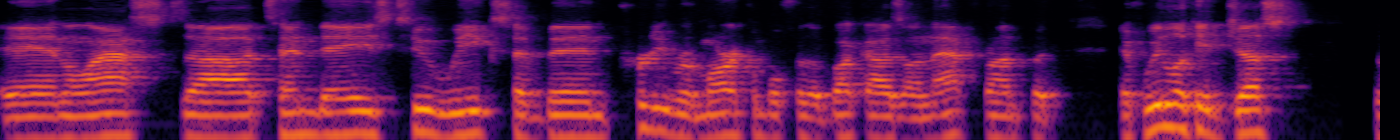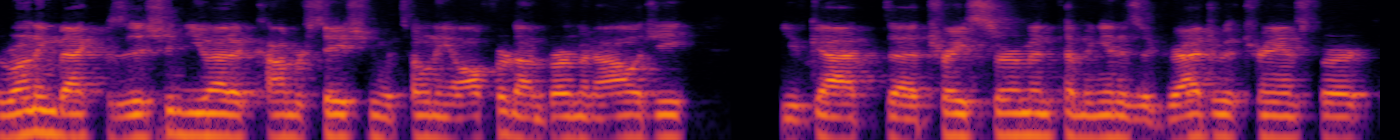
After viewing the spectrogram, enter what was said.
And the last uh, 10 days, two weeks have been pretty remarkable for the Buckeyes on that front. But if we look at just the running back position, you had a conversation with Tony Alford on Bermanology. You've got uh, Trey Sermon coming in as a graduate transfer.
